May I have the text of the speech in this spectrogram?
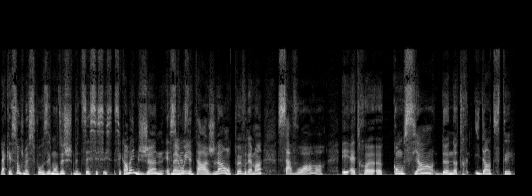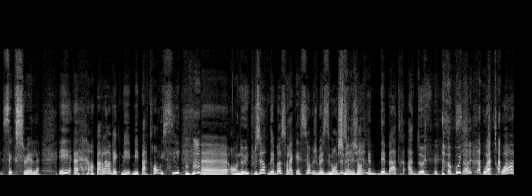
la question que je me suis posée, mon Dieu, je me disais, c'est quand même jeune. Est-ce ben oui. cet âge-là, on peut vraiment savoir et être euh, conscient de notre identité sexuelle? Et euh, en parlant avec mes, mes patrons ici, Mhm. euh, on a eu plusieurs débats sur la question. Puis je me suis dit, mon Dieu, si on est en train de débattre à deux comme Oui. ça, ou à trois,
